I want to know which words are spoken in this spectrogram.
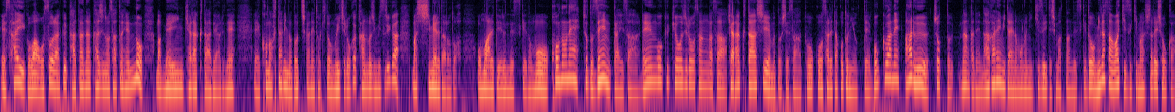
え最後はおそらく刀鍛冶の里編の、まあ、メインキャラクターであるね、えこの二人のどっちかね、時と無一郎が甘露寺光が、まあ、締めるだろうと思われているんですけども、このね、ちょっと前回さ、煉獄京次郎さんがさ、キャラクター CM としてさ、投稿されたことによって、僕はね、ある、ちょっとなんかね、流れみたいなものに気づいてしまったんですけど、皆さんは気づきましたでしょうか？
